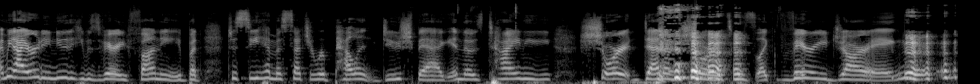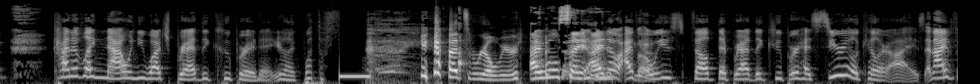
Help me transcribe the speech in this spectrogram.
I mean, I already knew that he was very funny, but to see him as such a repellent douchebag in those tiny, short denim shorts was like very jarring. kind of like now when you watch Bradley Cooper in it, you're like, what the f? yeah, it's real weird. I will say, I know I've yeah. always felt that Bradley Cooper has serial killer eyes, and I've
